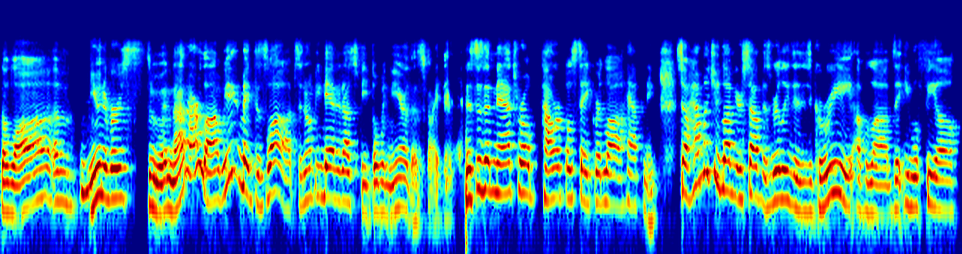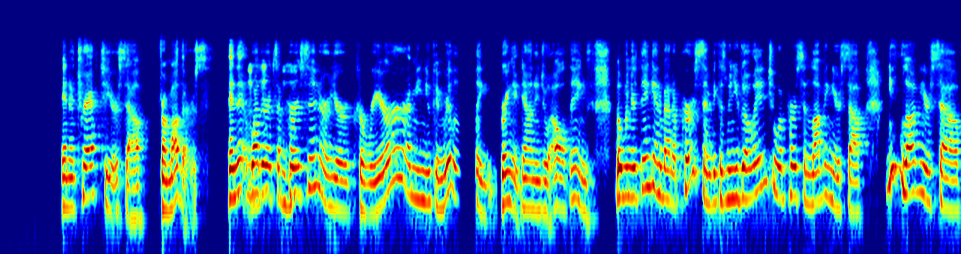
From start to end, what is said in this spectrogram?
the law of universe. Not our law. We didn't make this law up, so don't be mad at us, people, when you hear this. Right? This is a natural, powerful, sacred law happening. So, how much you love yourself is really the degree of love that you will feel and attract to yourself from others. And then, whether Mhm, it's a mhm. person or your career, I mean, you can really bring it down into all things. But when you're thinking about a person, because when you go into a person loving yourself, you love yourself,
